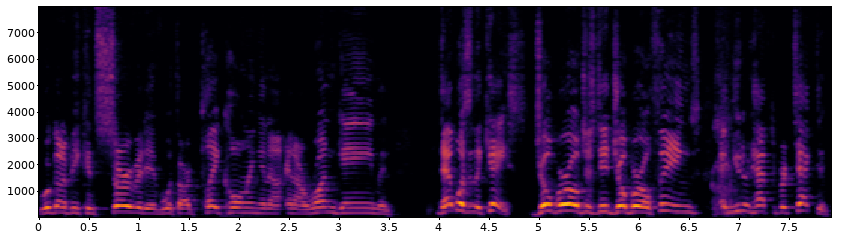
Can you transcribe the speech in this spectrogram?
we're going to be conservative with our play calling and our, and our run game, and that wasn't the case. Joe Burrow just did Joe Burrow things, and you didn't have to protect him.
